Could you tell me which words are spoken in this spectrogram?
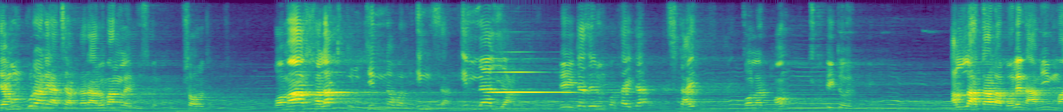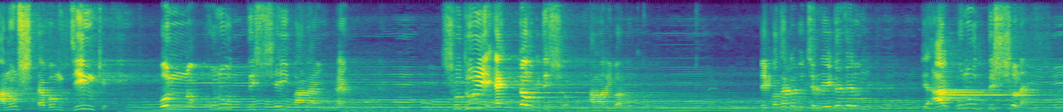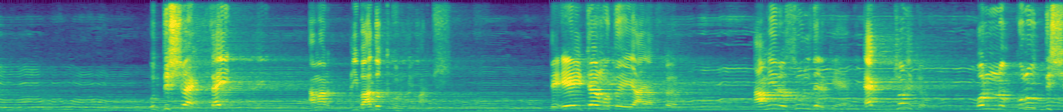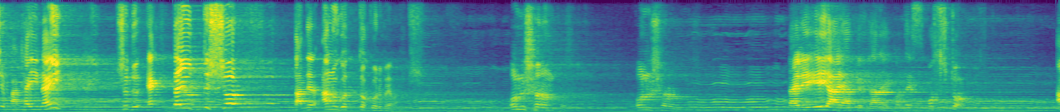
যেমন কোরআনে আছে, আপনারা আরও বাংলায় বুঝবেন, সহজে। ওমা খালাকতুল জিন্না ওয়াল ইনসা ইল্লা এইটা যেরকম কথা, এটা স্টাইল। বলার ঢং এইটা আল্লাহ তাআলা বলেন, আমি মানুষ এবং জিনকে অন্য কোন উদ্দেশ্যেই বানাই নাই। শুধুই একটা উদ্দেশ্য, আমার ইবাদত এই কথাটা বুঝছেন? এটা যেরকম যে আর কোনো উদ্দেশ্য নাই। উদ্দেশ্য একটাই, আমার ইবাদত করবে মানুষ। এইটার মতো এই আয়াতটা আমি রসুলদেরকে একজনকে অন্য কোন উদ্দেশ্যে পাঠাই নাই। শুধু একটাই উদ্দেশ্য, তাদের আনুগত্য করবে মানুষ। অনুসরণ করবে। অনুসরণ তাইলে এই আয়াতের দ্বারা কথা স্পষ্ট।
